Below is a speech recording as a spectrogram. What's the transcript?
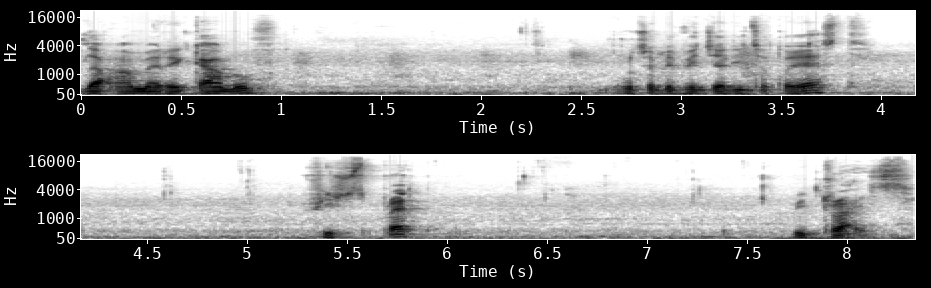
dla Amerykanów, żeby wiedzieli co to jest. Fish spread with rice.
